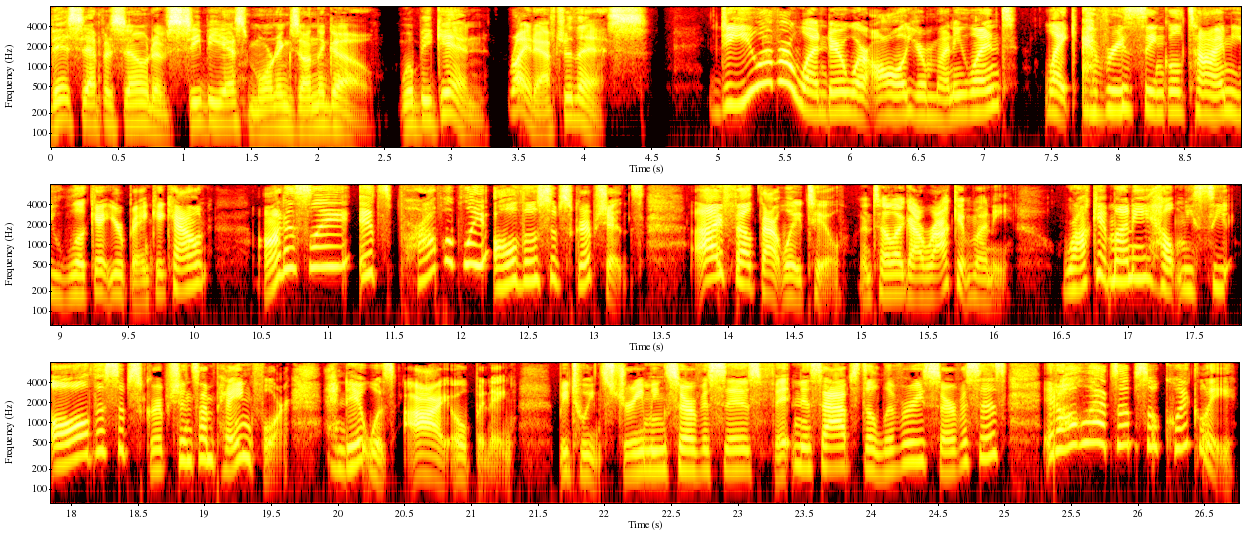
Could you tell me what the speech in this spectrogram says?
This episode of CBS Mornings on the Go will begin right after this. Do you ever wonder where all your money went? Like every single time you look at your bank account? Honestly, it's probably all those subscriptions. I felt that way too until I got Rocket Money. Rocket Money helped me see all the subscriptions I'm paying for, and it was eye opening. Between streaming services, fitness apps, delivery services, it all adds up so quickly.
